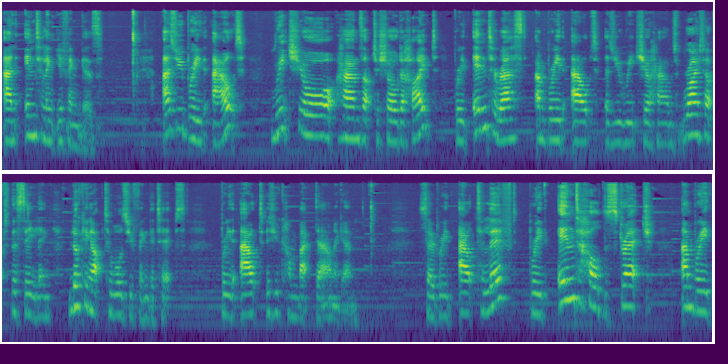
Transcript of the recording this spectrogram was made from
and interlink your fingers. As you breathe out, reach your hands up to shoulder height Breathe in to rest and breathe out as you reach your hands right up to the ceiling, looking up towards your fingertips. Breathe out as you come back down again. So breathe out to lift, breathe in to hold the stretch, and breathe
